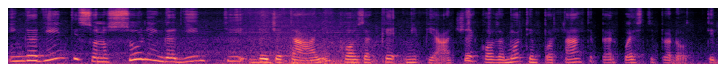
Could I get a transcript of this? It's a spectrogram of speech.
ingredienti sono solo ingredienti vegetali cosa che mi piace cosa molto importante per questi prodotti.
